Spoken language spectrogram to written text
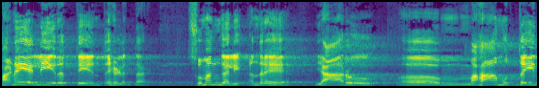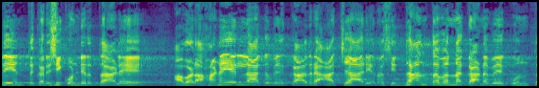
ಹಣೆಯಲ್ಲಿ ಇರುತ್ತೆ ಅಂತ ಹೇಳುತ್ತಾರೆ. ಸುಮಂಗಲಿ ಅಂದರೆ ಯಾರು ಮಹಾಮುತ್ತೈದೆ ಅಂತ ಕರೆಸಿಕೊಂಡಿರ್ತಾಳೆ, ಅವಳ ಹಣೆಯಲ್ಲಾಗಬೇಕಾದ್ರೆ ಆಚಾರ್ಯರ ಸಿದ್ಧಾಂತವನ್ನು ಕಾಣಬೇಕು ಅಂತ.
